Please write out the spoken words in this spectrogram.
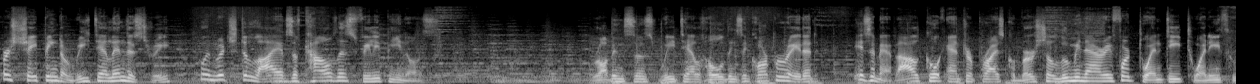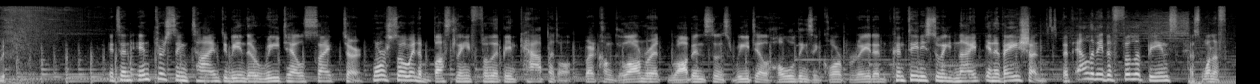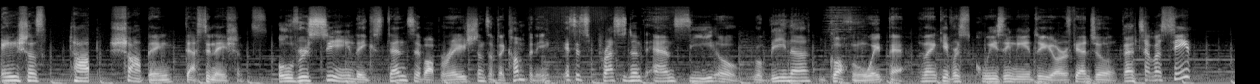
for shaping the retail industry to enrich the lives of countless Filipinos. Robinsons Retail Holdings Incorporated is a Meralco enterprise commercial luminary for 2023. It's an interesting time to be in the retail sector, more so in the bustling Philippine capital, where conglomerate Robinsons Retail Holdings Incorporated continues to ignite innovations that elevate the Philippines as one of Asia's top shopping destinations. Overseeing the extensive operations of the company is its president and CEO, Robina Gokongwei Pe. Thank you for squeezing me into your schedule. Let's have a seat.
